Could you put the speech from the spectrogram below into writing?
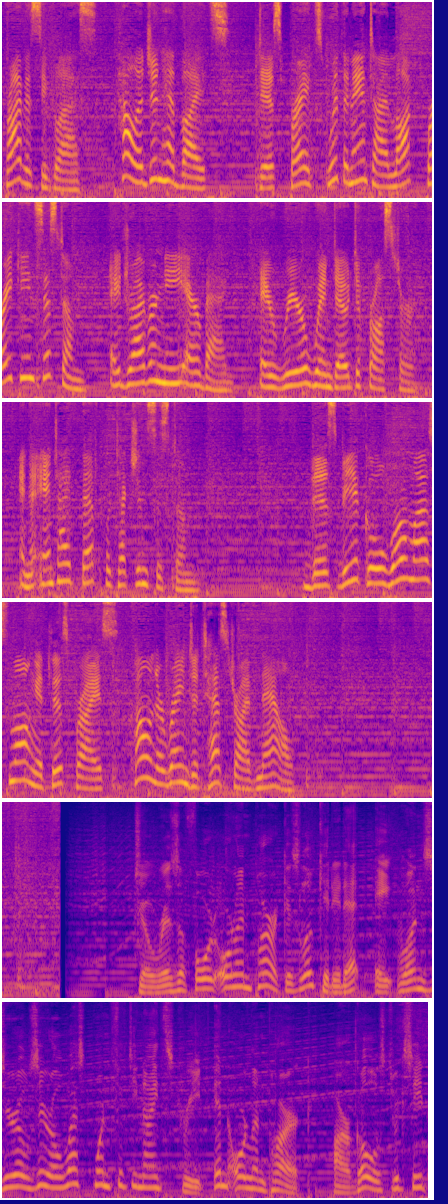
privacy glass, halogen headlights, disc brakes with an anti-lock braking system, a driver knee airbag, a rear window defroster, and an anti-theft protection system. This vehicle won't last long at this price. Call and arrange a test drive now. Joe Rizza Ford Orland Park is located at 8100 West 159th Street in Orland Park. Our goal is to exceed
